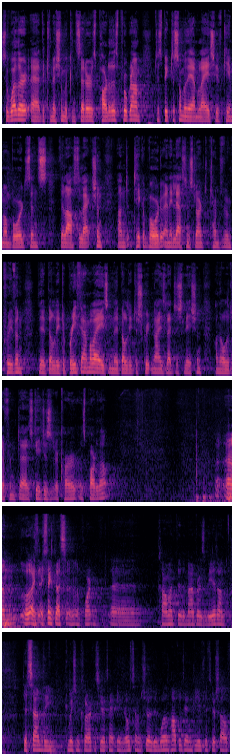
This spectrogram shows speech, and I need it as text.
So whether uh, the Commission would consider as part of this programme to speak to some of the MLAs who have came on board since the last election and take on board any lessons learned in terms of improving the ability to brief MLAs and the ability to scrutinise legislation and all the different uh, stages that occur as part of that? Um, well, I, I, think that's an important uh, comment that the member has made, and the Assembly Commission Clerk is here taking notes, and I'm sure they'll be more than happy to engage with yourself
